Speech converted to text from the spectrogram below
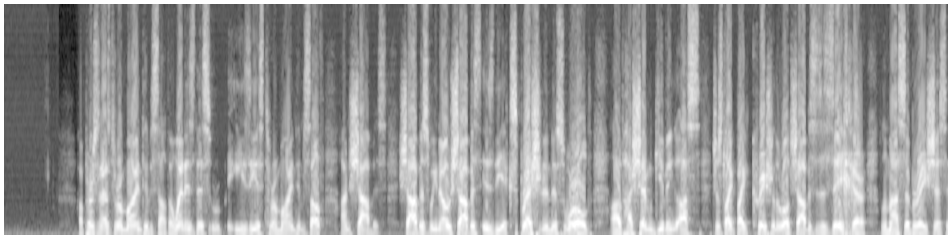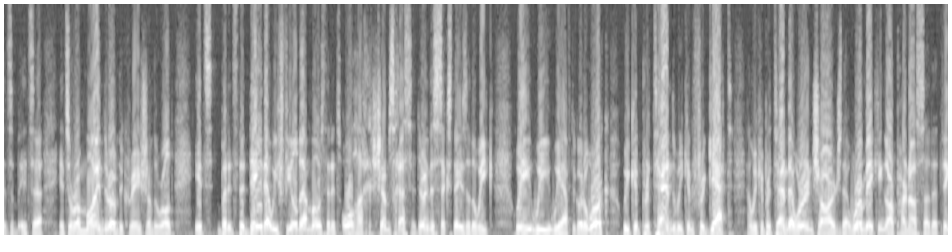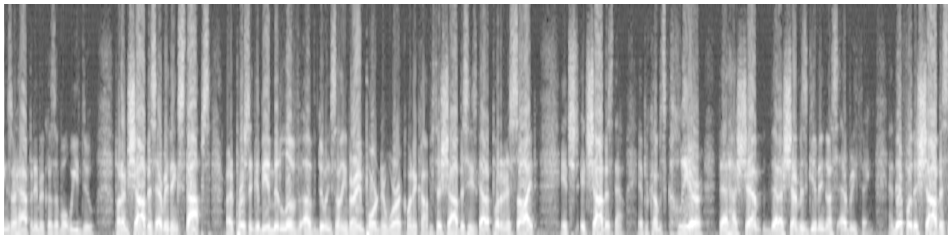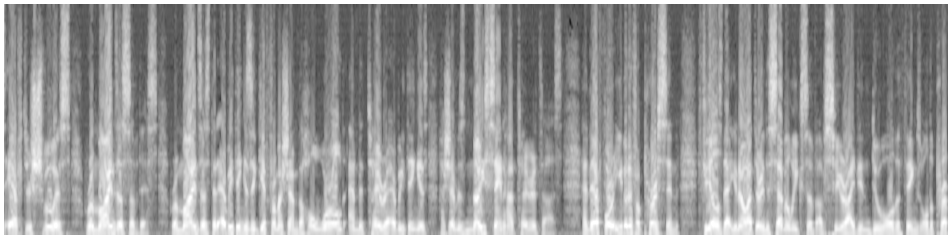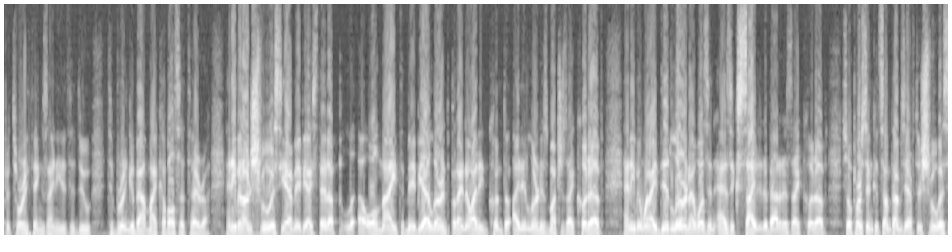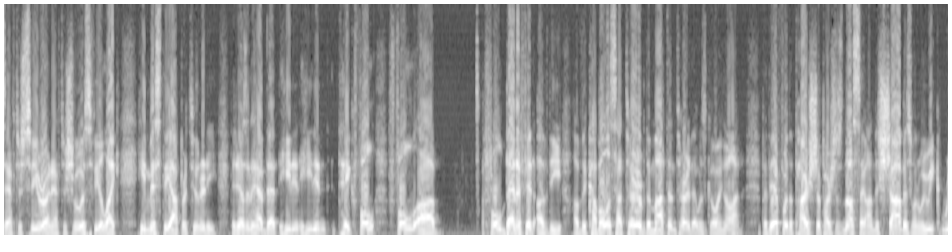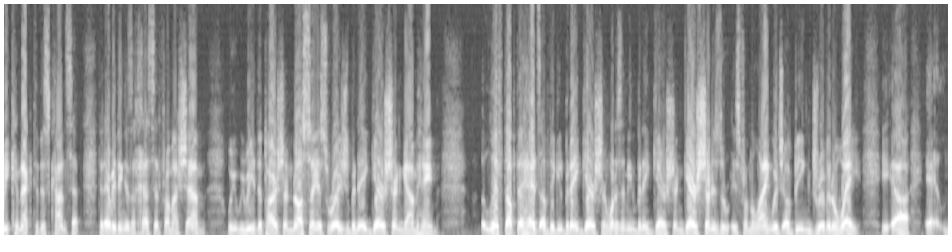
a person has to remind himself. And when is this easiest to remind himself? On Shabbos. Shabbos, we know, Shabbos is the expression in this world of Hashem giving us, just like by creation of the world. Shabbos is a zecher lamasa bereshis. It's a, it's a, it's a reminder of the creation of the world. It's, but it's the day that we feel that most, that it's all Hashem's chesed. During the six days of the week, we, we, we have to go to work. We could pretend, we can forget, and we can pretend that we're in charge, that we're making our parnasa, that things are happening because of what we do. But on Shabbos, everything's stops. Right? A person could be in the middle of, of doing something very important at work. When it comes to Shabbos, he's got to put it aside. It's it's Shabbos now. It becomes clear that Hashem that Hashem is giving us everything, and therefore the Shabbos after Shavuos reminds us of this. Reminds us that everything is a gift from Hashem. The whole world and the Torah, everything is Hashem is noisein HaTorah to us, and therefore even if a person feels that you know what during the seven weeks of of I didn't do all the things, all the preparatory things I needed to do to bring about my Kabbalah Torah, and even on Shavuos, yeah, maybe I stayed up uh, all night. Maybe I learned, but I know I didn't couldn't I didn't learn as much as I could have. And even when I did learn, I wasn't as excited about it as I could have. So a person could sometimes after Shavuos, after Sfira, and after Shavuos, feel like he missed the opportunity. That he doesn't have that. He didn't. He didn't take full full. Uh, full benefit of the of the Kabbalah Satur of the Matan Torah that was going on. But therefore, the Parsha Parshas Nasai on the Shabbos, when we re- reconnect to this concept that everything is a Chesed from Hashem, we, we read the Parsha Nasai is Rosh Bnei Gershon Gamheim lift up the heads of the Bnei Gershon. What does it mean, Bnei Gershon? Gershon is, is from the language of being driven away. Uh,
